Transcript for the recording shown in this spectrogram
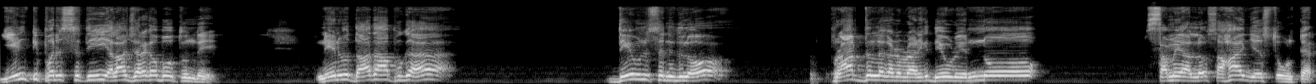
ఏంటి పరిస్థితి? ఎలా జరగబోతుంది? నేను దాదాపుగా దేవుని సన్నిధిలో ప్రార్థనలు గడపడానికి దేవుడు ఎన్నో సమయాల్లో సహాయం చేస్తూ ఉంటారు.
